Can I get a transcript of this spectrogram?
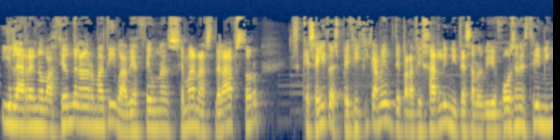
y la renovación de la normativa de hace unas semanas de la App Store que se hizo específicamente para fijar límites a los videojuegos en streaming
